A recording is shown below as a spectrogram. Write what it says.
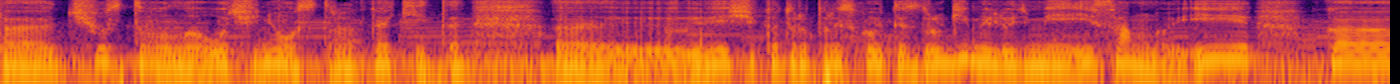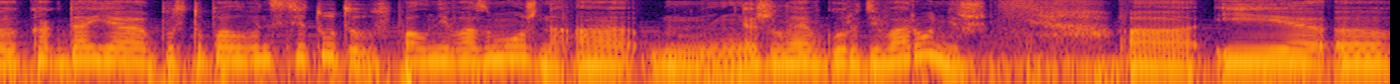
э, чувствовала очень остро какие-то э, вещи, которые происходят и с другими людьми, и со мной. И э, когда я поступала в институт, вполне возможно, а жила я в городе Воронеж, э, и, э,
